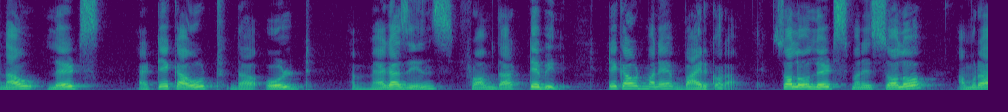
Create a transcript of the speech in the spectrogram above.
Now let's take out the old magazines from the table. Take out মানে বাইর করা। চলো, লেটস মানে চলো, আমরা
